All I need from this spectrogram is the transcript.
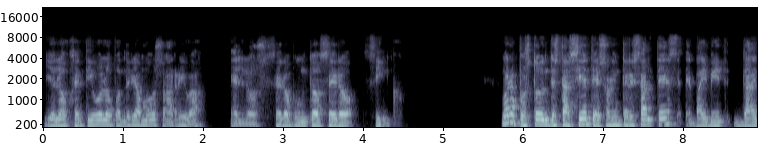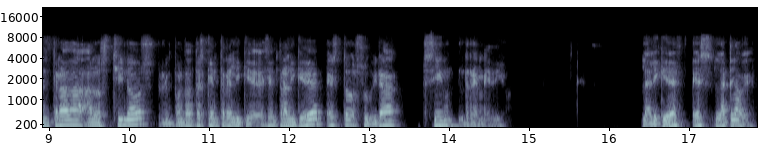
y el objetivo lo pondríamos arriba, en los 0.05. Bueno, pues todo de estas 7 son interesantes. Bybit da entrada a los chinos. Lo importante es que entre liquidez. Si entra liquidez, esto subirá sin remedio. La liquidez es la clave.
